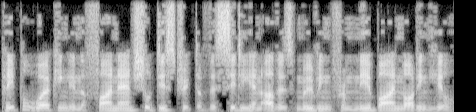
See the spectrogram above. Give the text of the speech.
people working in the financial district of the city and others moving from nearby Notting Hill.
